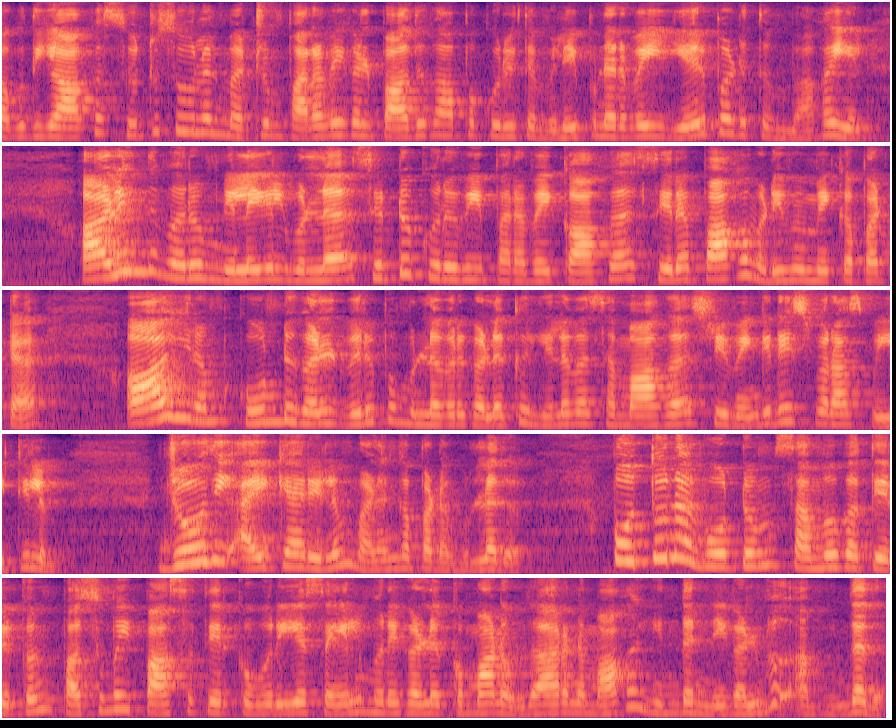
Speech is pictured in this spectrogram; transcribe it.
பகுதியாக சுற்றுச்சூழல் மற்றும் பறவைகள் பாதுகாப்பு குறித்த விழிப்புணர்வை ஏற்படுத்தும் வகையில் அழிந்து வரும் நிலையில் உள்ள சிட்டுக்குருவி பறவைக்காக சிறப்பாக வடிவமைக்கப்பட்ட ஆயிரம் கூண்டுகள் விருப்பமுள்ளவர்களுக்கு இலவசமாக ஸ்ரீ வெங்கடேஸ்வராஸ் வீட்டிலும் ஜோதி ஐகேரிலும் வழங்கப்பட உள்ளது. புத்துணர்வூட்டும் சமூகத்திற்கும் பசுமை பாசத்திற்கு உரிய செயல்முறைகளுக்குமான உதாரணமாக இந்த நிகழ்வு அமைந்தது.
